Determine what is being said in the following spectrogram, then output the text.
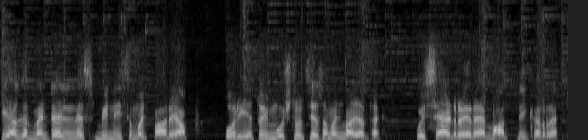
کہ اگر مینٹل النیس بھی نہیں سمجھ پا رہے آپ ہو رہی ہے تو ایموشنل سے سمجھ میں آ جاتا ہے کوئی سیڈ رہ رہا ہے بات نہیں کر رہا ہے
